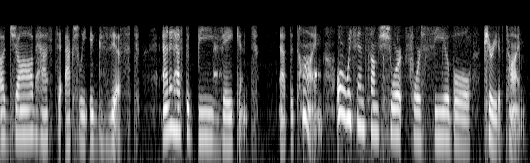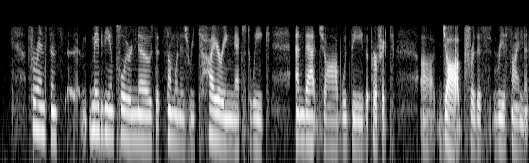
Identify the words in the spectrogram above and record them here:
A job has to actually exist and it has to be vacant at the time or within some short foreseeable period of time. For instance, maybe the employer knows that someone is retiring next week and that job would be the perfect uh, job for this reassignment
